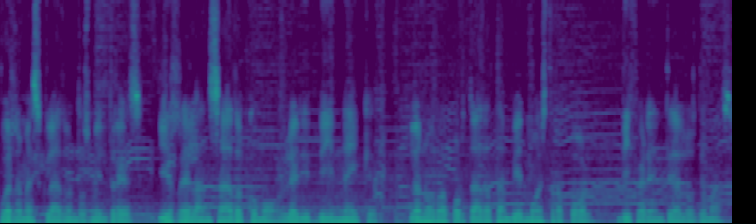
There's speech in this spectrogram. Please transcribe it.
fue remezclado en 2003 y relanzado como Let It Be Naked, la nueva portada también muestra a Paul, diferente a los demás.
